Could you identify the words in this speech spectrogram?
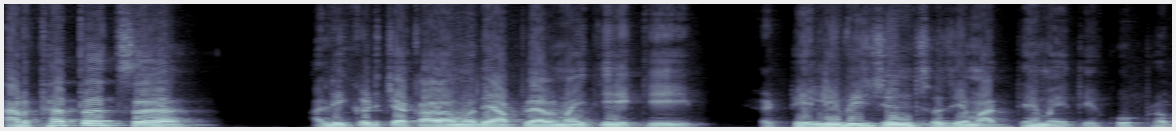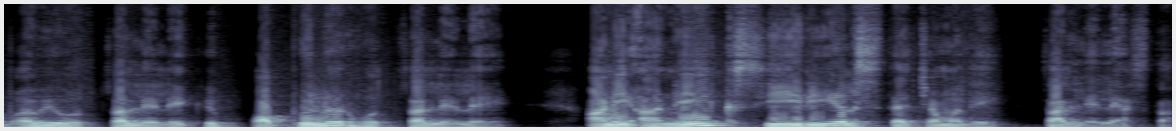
अर्थातच अलीकडच्या काळामध्ये आपल्याला माहिती आहे की टेलिव्हिजनचं जे माध्यम आहे ते खूप प्रभावी होत चाललेलं आहे की पॉप्युलर होत चाललेलं आहे आणि अनेक सिरियल्स त्याच्यामध्ये चाललेले असतात.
